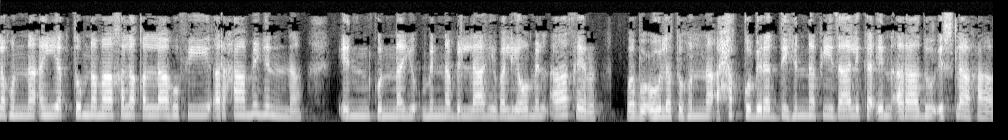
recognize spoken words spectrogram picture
لهن ان يكتمن ما خلق الله في ارحامهن ان كن يؤمن بالله واليوم الاخر وبعولتهن احق بردهن في ذلك ان ارادوا اصلاحا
